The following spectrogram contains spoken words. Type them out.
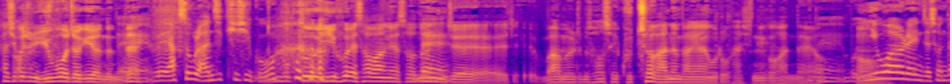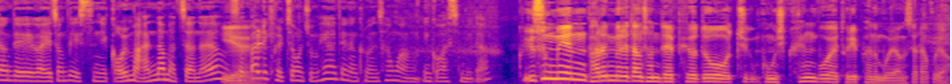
하시고 좀 유보적이었는데 네, 왜 약속을 안 지키시고 뭐 그 이후의 상황에서는 네. 이제 마음을 좀 서서히 굳혀가는 방향으로 가시는 것 같네요. 네, 뭐 어. 2월에 이제 전당대회가 예정돼 있으니까 얼마 안 남았잖아요. 그래서 예. 빨리 결정을 좀 해야 되는 그런 상황인 것 같습니다. 그 유승민 바른미래당 전 대표도 지금 공식 행보에 돌입하는 모양새라고요.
